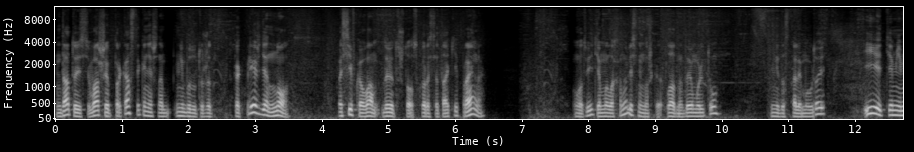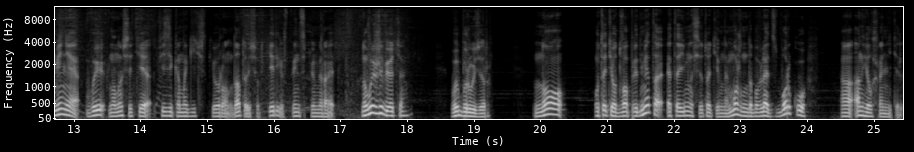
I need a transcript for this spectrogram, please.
Да, то есть ваши прокасты, конечно, не будут уже как прежде, но пассивка вам дает что? Скорость атаки, правильно? Вот, видите, мы лоханулись немножко. Ладно, даем ульту. Не достали мы ультой. И, тем не менее, вы наносите физико-магический урон, да, то есть вот Керри, в принципе, умирает. Но вы живете, вы брузер. Но вот эти вот два предмета, это именно ситуативное. Можно добавлять в сборку э, Ангел-Хранитель.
